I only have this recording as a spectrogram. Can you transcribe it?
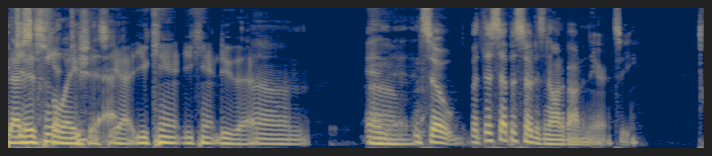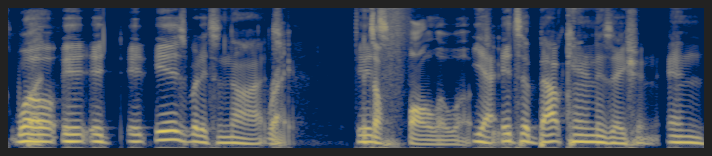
that is fallacious that. yeah you can't you can't do that Um, and Um, and so, but this episode is not about inerrancy, well it, it it is but it's not right? it's, It's, a follow up. yeah it's about canonization and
